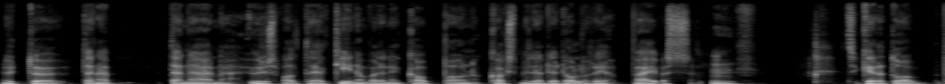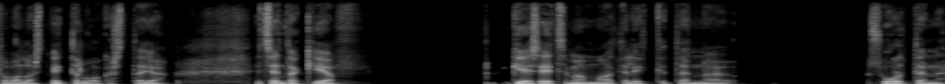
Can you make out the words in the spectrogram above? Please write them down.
Nyt tänä, tänään Yhdysvaltain ja Kiinan välinen kauppa on 2 miljardia dollaria päivässä. Mm. Se kertoo tavallaan mittaluokasta. Ja, et sen takia G7-maat, eli tämän suurten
